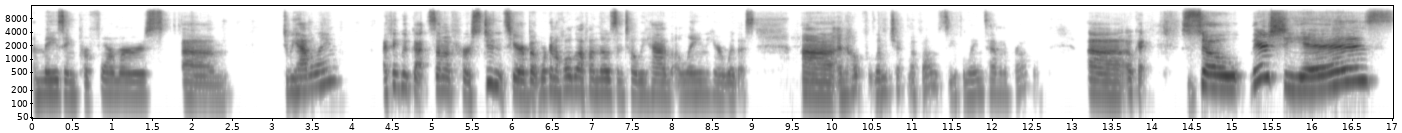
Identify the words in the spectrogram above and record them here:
amazing performers. Um, do we have Elaine? I think we've got some of her students here, but we're going to hold off on those until we have Elaine here with us. Uh, and hopefully, let me check my phone, to see if Elaine's having a problem. Uh, okay, so there she is.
